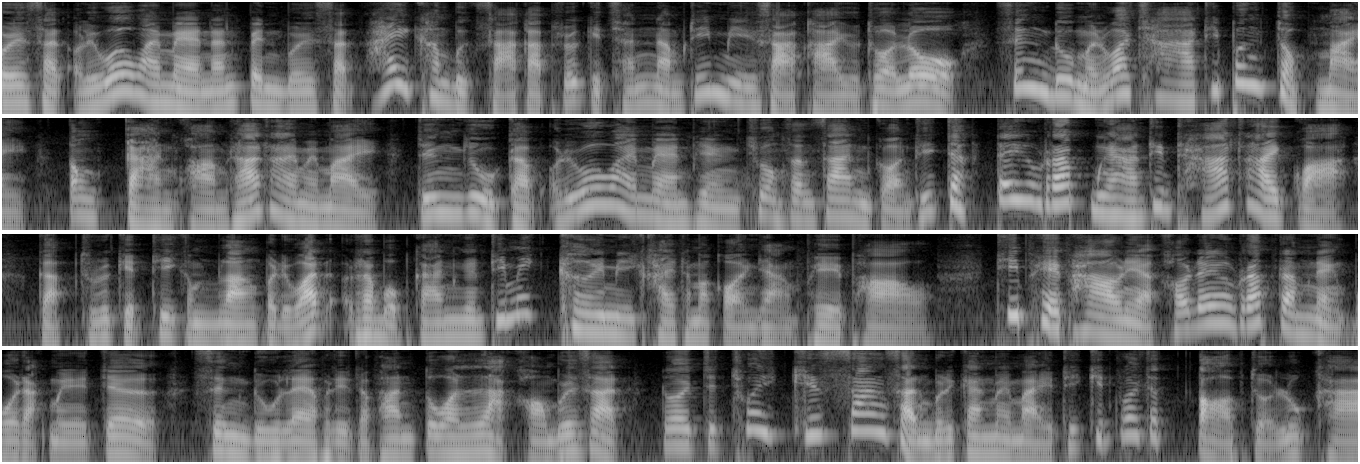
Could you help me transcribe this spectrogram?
บริษัท Oliver Wyman นั้นเป็นบริษัทให้คำปรึกษากับธุรกิจชั้นนำที่มีสาขาอยู่ทั่วโลก ซึ่งดูเหมือนว่า Shah ที่เพิ่งจบใหม่ ต้องการความท้าทายใหม่ๆ จึงอยู่กับ Oliver Wyman เพียงช่วงสั้นๆ ก่อนที่จะได้รับงานที่ท้าทายกว่า กับธุรกิจที่กำลังปฏิวัติ ระบบการเงินที่ไม่เคยมีใครทำมาก่อนอย่าง PayPal ที่ PayPal เนี่ยเขาได้รับตำแหน่ง Product Manager ซึ่งดูแลผลิตภัณฑ์ตัวหลักของบริษัท โดยจะช่วยคิดสร้างสรรค์บริการใหม่ๆ ที่คิดว่าจะตอบโจทย์ลูกค้า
